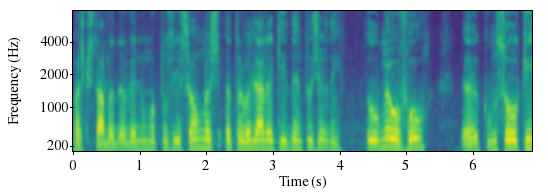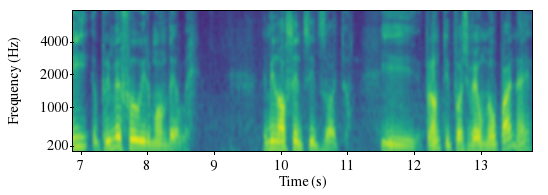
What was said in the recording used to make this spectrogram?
Mas gostava de haver numa posição, mas a trabalhar aqui dentro do jardim. O meu avô uh, começou aqui, primeiro foi o irmão dele, em 1918. E pronto, e depois veio o meu pai, né?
